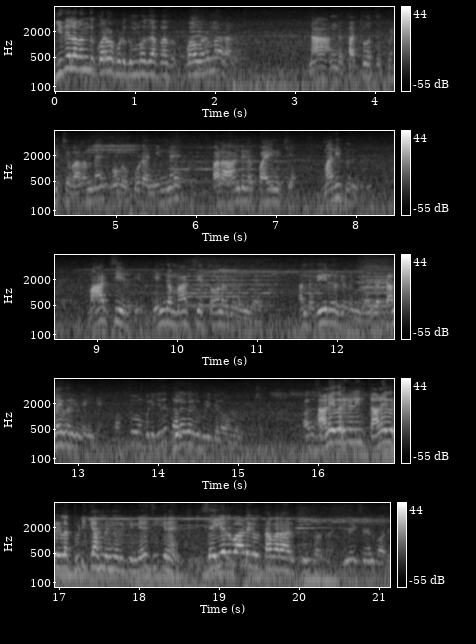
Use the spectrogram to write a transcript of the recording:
இதில் வந்து குரல் கொடுக்கும்போது அப்போ வராது. நான் அந்த தத்துவத்தை பிடிச்சு வளர்ந்தேன் உங்கள் கூட நின்று பல ஆண்டுகள் பயணித்தேன் மதிப்பு இருக்குது மார்க்சிய இருக்கு. எங்க மார்க்சிய தோழர்கள் எங்க? அந்த வீரர்கள் எங்க? அந்த தலைவர்கள் எங்க? தத்துவம் பிடிக்குது தலைவர்கள் பிடிக்கல உங்களுக்கு. அது தலைவர்களின் தலைவர்களை பிடிக்காம இருக்கு நேசிக்கிறேன். செயல்பாடுகள் தவறா இருக்குன்னு சொல்றேன். இல்லை செயல்பாடு.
